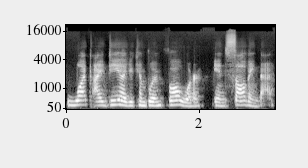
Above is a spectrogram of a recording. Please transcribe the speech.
what idea you can bring forward in solving that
